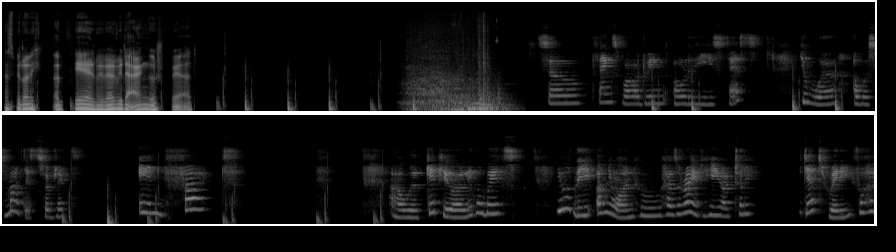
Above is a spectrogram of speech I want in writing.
Kannst mir doch nicht erzählen. Wir werden wieder eingesperrt. So, thanks for doing all these tests. You were our smartest subject. In fact, I will keep you a little bit. You're the only one who has arrived here actually. Get ready for a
